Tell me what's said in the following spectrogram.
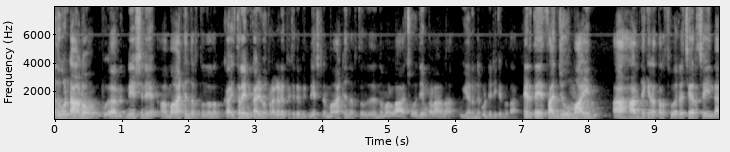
അതുകൊണ്ടാണോ വിഘ്നേഷിനെ മാറ്റി നിർത്തുന്നതും ഇത്രയും കഴിവ് പ്രകടിപ്പിച്ചിട്ട് വിഘ്നേഷിനെ മാറ്റി നിർത്തുന്നത് എന്നുമുള്ള ചോദ്യങ്ങളാണ് ഉയർന്നുകൊണ്ടിരിക്കുന്നത്. നേരത്തെ സഞ്ജുവുമായും ഹാർദിക്കിന് അത്ര സ്വരചേർച്ച ഇല്ല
